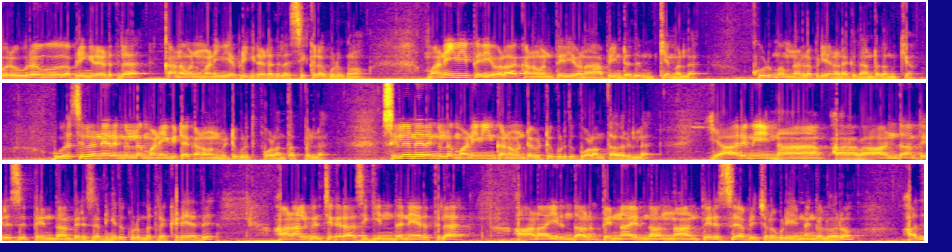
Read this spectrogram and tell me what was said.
ஒரு உறவு அப்படிங்கிற இடத்துல கணவன் மனைவி அப்படிங்கிற இடத்துல சிக்கலை கொடுக்கும். மனைவி பெரியவளா கணவன் பெரியவனா அப்படின்றது முக்கியமல்ல. குடும்பம் நல்லபடியாக நடக்குதான்றது முக்கியம். ஒரு சில நேரங்களில் மனைவிட்ட கணவன் விட்டு கொடுத்து போகலாம் தப்பில்லை. சில நேரங்களில் மனைவியும் கணவன்கிட்ட விட்டு கொடுத்து போகலாம் தவறில்லை. யாருமே நான் ஆண் தான் பெருசு பெண் தான் பெருசு அப்படிங்கிறது குடும்பத்தில் கிடையாது. ஆனால் விருச்சிக ராசிக்கு இந்த நேரத்தில் ஆணாக இருந்தாலும் பெண்ணாக இருந்தாலும் நான் பெருசு அப்படின்னு சொல்லக்கூடிய எண்ணங்கள் வரும். அது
